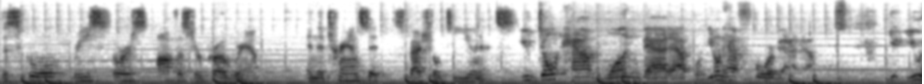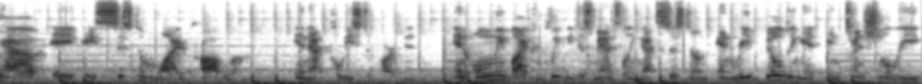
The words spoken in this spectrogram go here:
the school resource officer program, and the transit specialty units. You don't have one bad apple. You don't have four bad apples. You, you have a, a system wide problem in that police department. And only by completely dismantling that system and rebuilding it intentionally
